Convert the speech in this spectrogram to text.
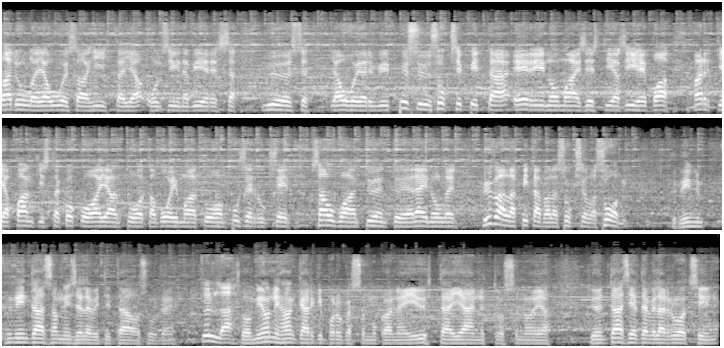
ladulla ja USA-hiihtäjä on siinä vieressä myös. Jauhojärvi pysyy, suksi pitää erinomaisesti ja siihen vaan pankista koko ajan tuota voimaa tuohon puserrukseen sauvaan työntöön ja näin ollen hyvällä pitävällä suksella Suomi. Hyvin, hyvin tämä Sami selvitti tämä osuuden. Kyllä. Suomi on ihan kärkiporukassa mukana, ei yhtään jäänyt tuossa noin ja työntää sieltä vielä Ruotsiin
